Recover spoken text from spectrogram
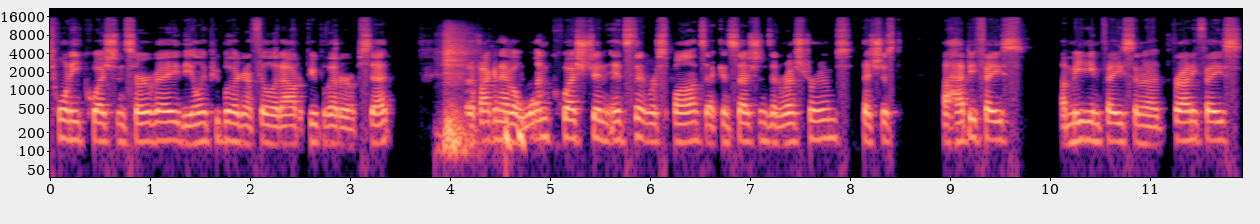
20 question survey, the only people that are going to fill it out are people that are upset. But if I can have a one question instant response at concessions and restrooms, that's just a happy face, a medium face, and a frowny face,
